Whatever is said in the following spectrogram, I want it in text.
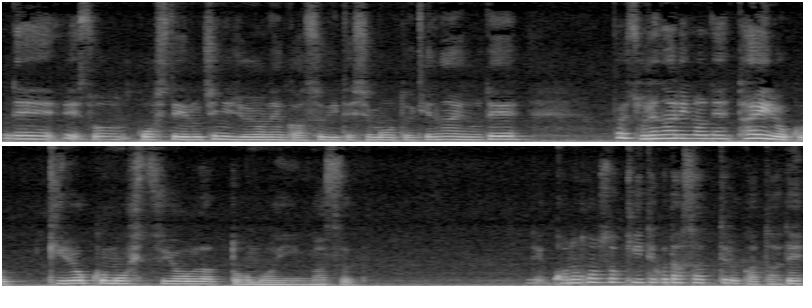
でそうこうしているうちに14年間過ぎてしまうといけないのでやっぱりそれなりのね体力気力も必要だと思います。でこの放送を聞いてくださってる方で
